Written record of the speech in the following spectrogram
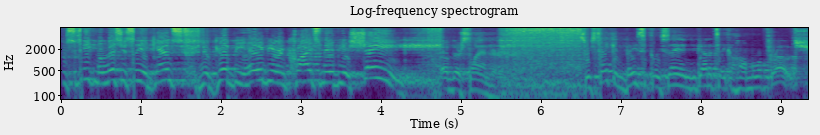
who speak maliciously against your good behavior in Christ may be ashamed of their slander. So he's taking basically saying "You've got to take a humble approach.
